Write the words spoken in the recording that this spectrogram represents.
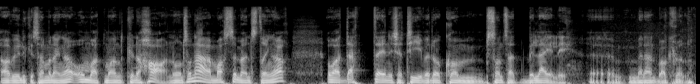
av ulike sammenhenger, om at man kunne ha noen sånne her massemønstringer, og at dette initiativet da kom sånn sett beleilig eh, med den bakgrunnen.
